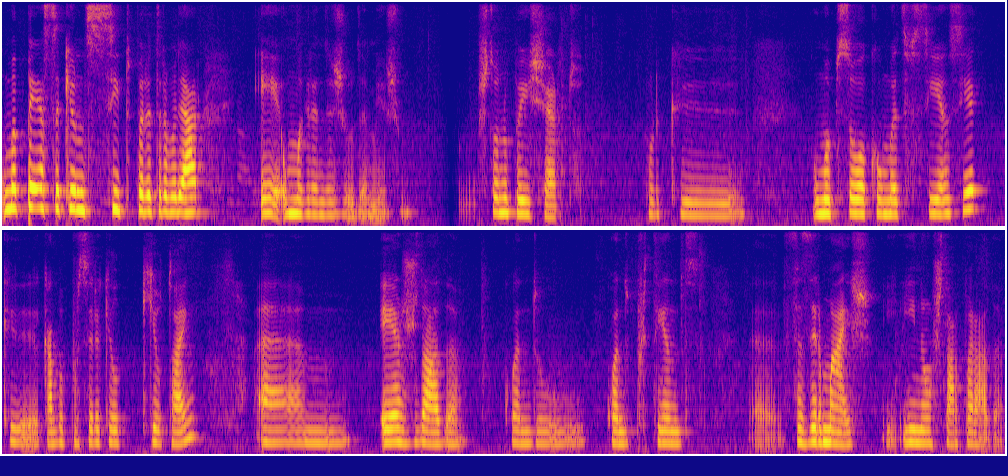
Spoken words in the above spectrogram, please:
uma peça que eu necessito para trabalhar é uma grande ajuda mesmo. Estou no país certo, porque uma pessoa com uma deficiência, que acaba por ser aquilo que eu tenho, ahm, é ajudada quando, quando pretende ah, fazer mais e, e não estar parada.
